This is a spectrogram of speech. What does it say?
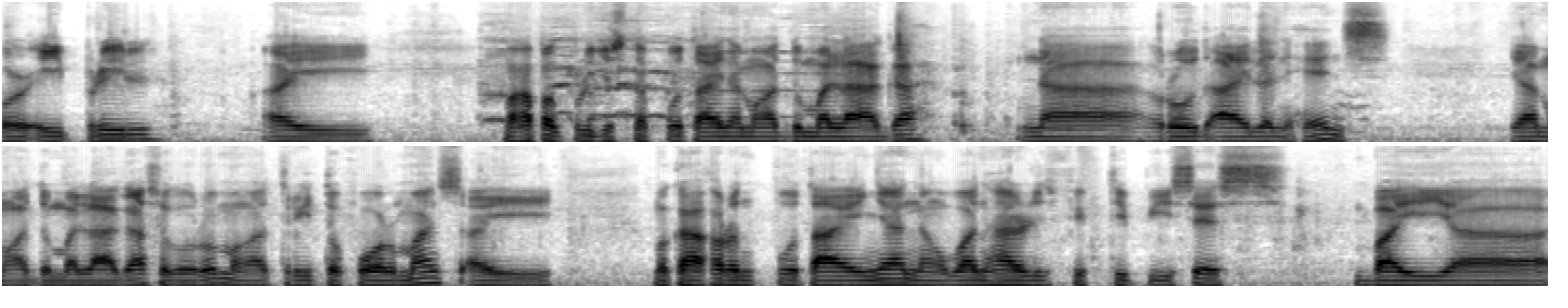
or April ay makapag-produce na po tayo ng mga dumalaga na Rhode Island hens. Yan, mga dumalaga, siguro mga 3 to 4 months ay magkakaroon po tayo niyan ng 150 pieces by ah,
